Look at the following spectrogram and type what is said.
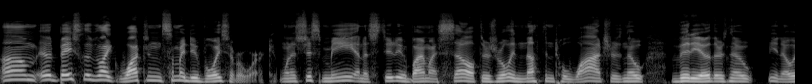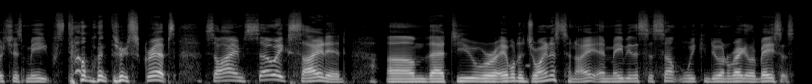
um, it would basically be like watching somebody do voiceover work. When it's just me in a studio by myself, there's really nothing to watch. There's no video. There's no, you know, it's just me stumbling through scripts. So I am so excited um, that you were able to join us tonight, and maybe this is something we can do on a regular basis.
